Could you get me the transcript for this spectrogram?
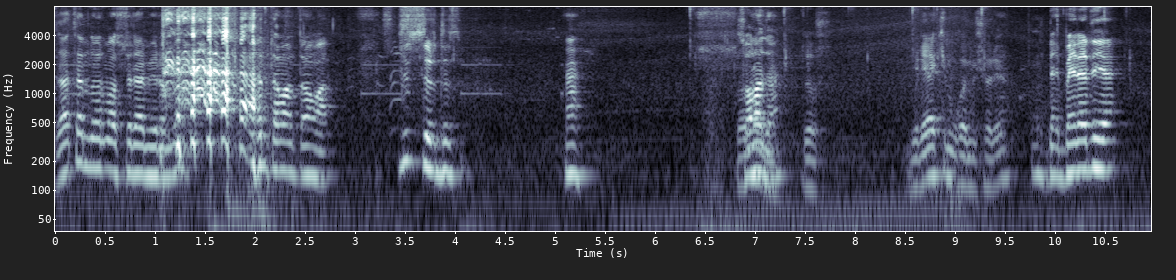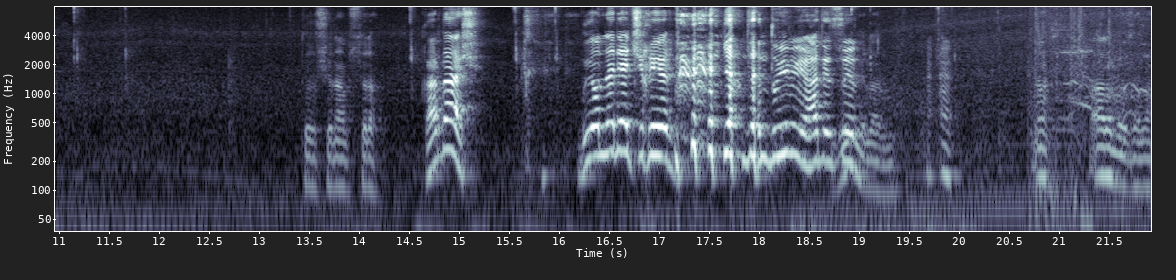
Zaten normal süremiyorum ben. tamam tamam. Düz sür düz. Heh. Sola dön. Dur. Buraya kim koymuş oraya? Be- belediye. Dur şuna bir sıra. Kardeş! Bu yol nereye çıkıyor? ya sen duymuyor hadi sür. Duymuyorlar mı? Hah, Alın o zaman.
